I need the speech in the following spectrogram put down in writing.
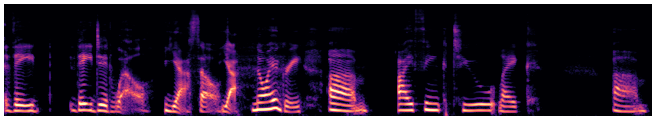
they they did well Yeah. so Yeah. No, I agree. Um, I think too, like, um,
